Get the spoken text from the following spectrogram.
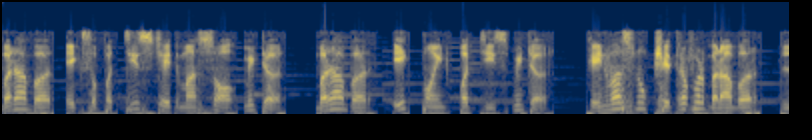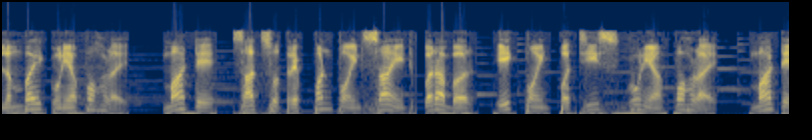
બરાબર એકસો પચીસ છેદમાં સો મીટર બરાબર એક પોઈન્ટ પચીસ મીટર. કેનવાસનું ક્ષેત્રફળ બરાબર લંબાઈ ગુણ્યા પહોળાઈ માટે સાતસો ત્રેપન પોઈન્ટ સાહીઠ બરાબર એક પોઈન્ટ પચીસ ગુણ્યા પહોળાઈ માટે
